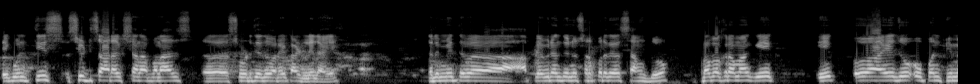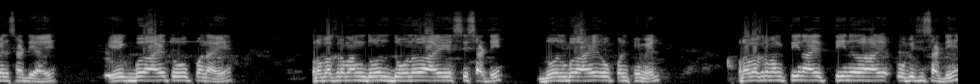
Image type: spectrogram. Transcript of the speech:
एकूण तीस सीटचं आरक्षण आपण आज सोडतेद्वारे काढलेलं आहे. तर मी आपल्या विनंतीनुसार परत सांगतो. प्रभाग क्रमांक एक एक अ आहे जो ओपन फिमेलसाठी आहे. एक ब आहे तो ओपन आहे. प्रभाग क्रमांक दोन दोन अ आहे एससाठी. दोन ब आहे ओपन फिमेल प्रभाग क्रमांक तीन आहे तीन अ आहे ओबीसी साठी.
